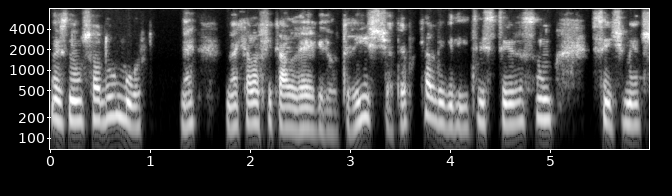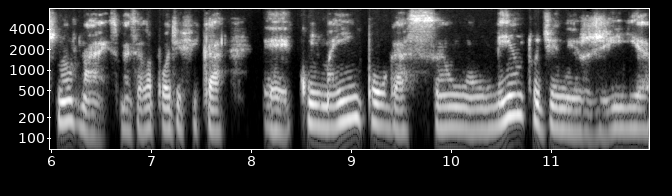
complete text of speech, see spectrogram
mas não só do humor. Né? Não é que ela fica alegre ou triste, até porque alegria e tristeza são sentimentos normais, mas ela pode ficar é, com uma empolgação, um aumento de energia,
